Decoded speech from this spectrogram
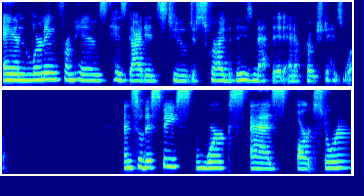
and learning from his, his guidance to describe his method and approach to his work. And so this space works as art storage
